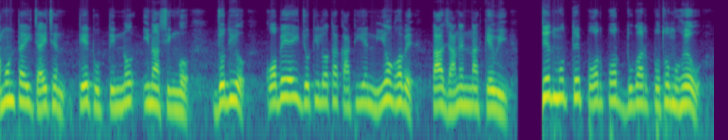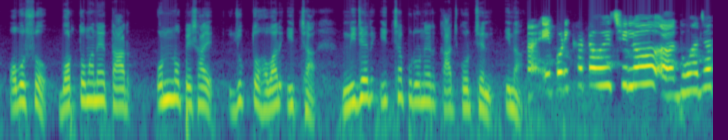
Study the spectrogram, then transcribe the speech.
এমনটাই চাইছেন টেট উত্তীর্ণ ইনা সিংহ। যদিও কবে এই জটিলতা কাটিয়ে নিয়োগ হবে তা জানেন না কেউই। এর মধ্যে পরপর দুবার প্রথম হয়েও অবশ্য বর্তমানে তার অন্য পেশায় যুক্ত হওয়ার ইচ্ছা। নিজের ইচ্ছা পূরণের কাজ করছেন ইনা। এই পরীক্ষাটা হয়েছিল দু হাজার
